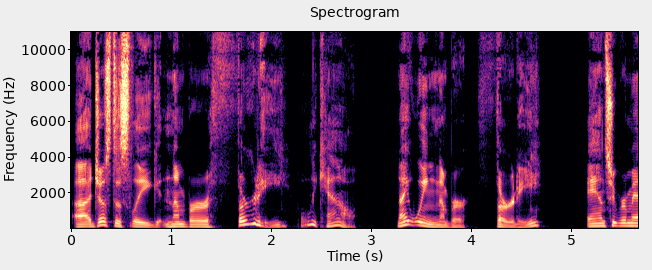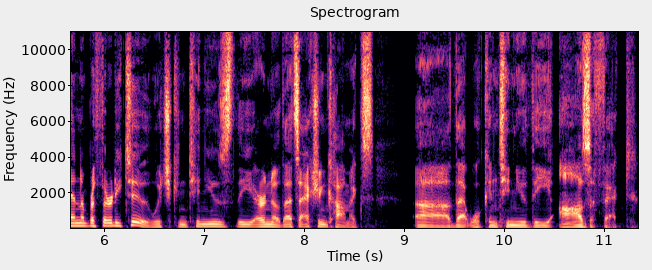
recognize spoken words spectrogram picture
Uh, Justice League number 30. Holy cow. Nightwing number 30 and Superman number 32, which continues the, or no, that's Action Comics. Uh, that will continue the Oz effect.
